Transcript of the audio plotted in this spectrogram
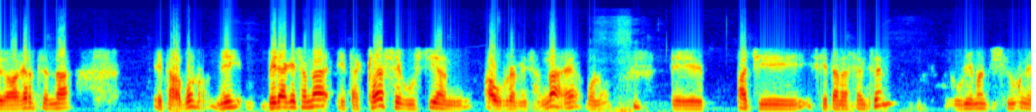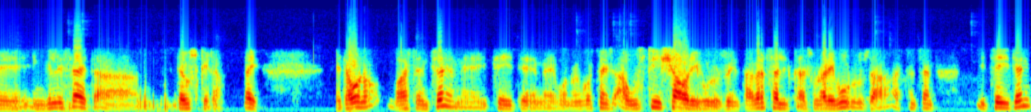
edo agertzen da, eta, bueno, ni berak esan da, eta klase guztian aurrean esan da, eh? Bueno, e, patxi izketan azten zen, guri eman zizkigun e, ingelesa eta, eta euskera, bai. Eta bueno, ba, azten zen, e, hitz egiten, e, bueno, engozten, Agustin Xaori buruz, behin, eta bertzalitasunari buruz, da, azten zen hitz egiten,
